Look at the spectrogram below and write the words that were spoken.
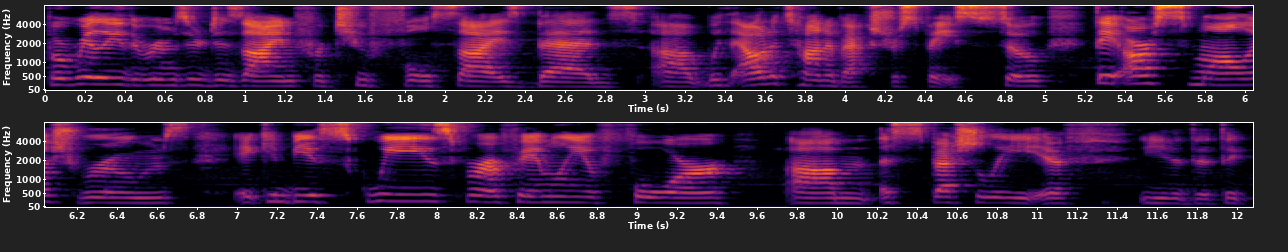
But really, the rooms are designed for two full size beds uh, without a ton of extra space. So they are smallish rooms. It can be a squeeze for a family of four, um, especially if you know the. the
